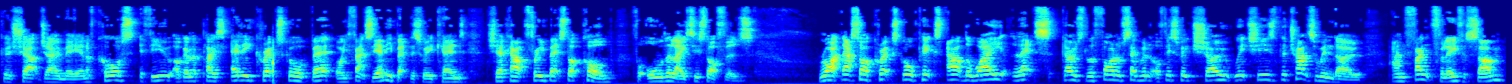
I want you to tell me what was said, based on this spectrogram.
Good shout, Jamie. And of course, if you are going to place any correct score bet or you fancy any bet this weekend, check out freebets.com for all the latest offers. Right, that's our correct score picks out the way. Let's go to the final segment of this week's show, which is the transfer window. And thankfully, for some,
